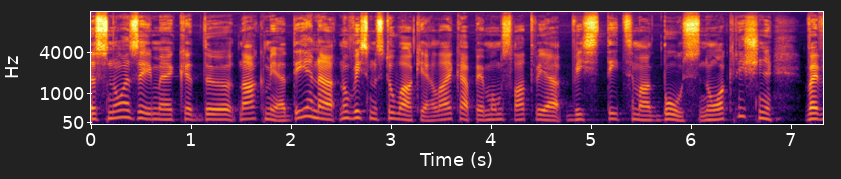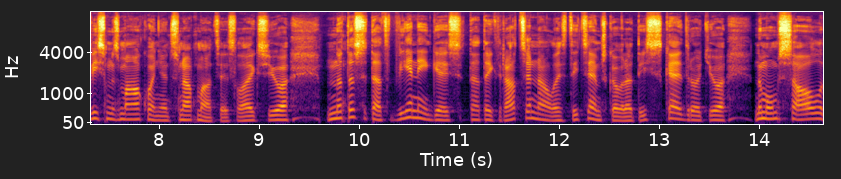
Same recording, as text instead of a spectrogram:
tas nozīmē, ka uh, nākamajā dienā, nu, vismaz tuvākajā laikā, pie mums Latvijā visticamāk būs nokrišņi vai vismaz mākoņdienas un apmācies laiks. Jo nu, tas ir tāds vienīgais, tā teikt, racionālais ticējums, ko varētu izskaidrot. Jo nu, mums saule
